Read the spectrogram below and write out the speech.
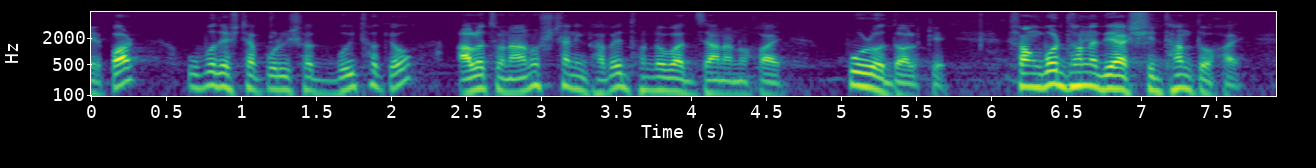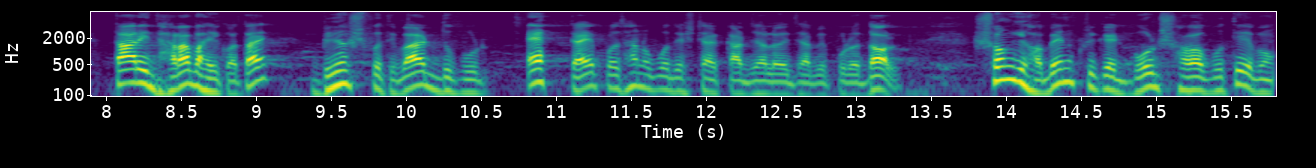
এরপর উপদেষ্টা পরিষদ বৈঠকেও আলোচনা আনুষ্ঠানিকভাবে ধন্যবাদ জানানো হয় পুরো দলকে। সংবর্ধনা দেওয়ার সিদ্ধান্ত হয়। তারই ধারাবাহিকতায় বৃহস্পতিবার দুপুর একটায় প্রধান উপদেষ্টার কার্যালয়ে যাবে পুরো দল। সঙ্গী হবেন ক্রিকেট বোর্ড সভাপতি এবং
